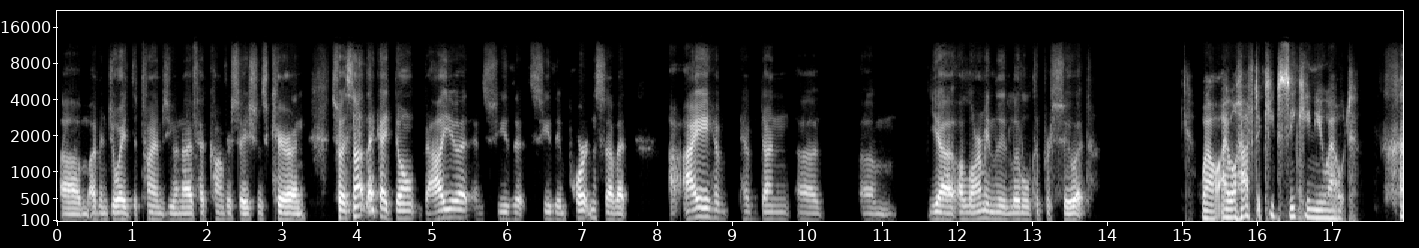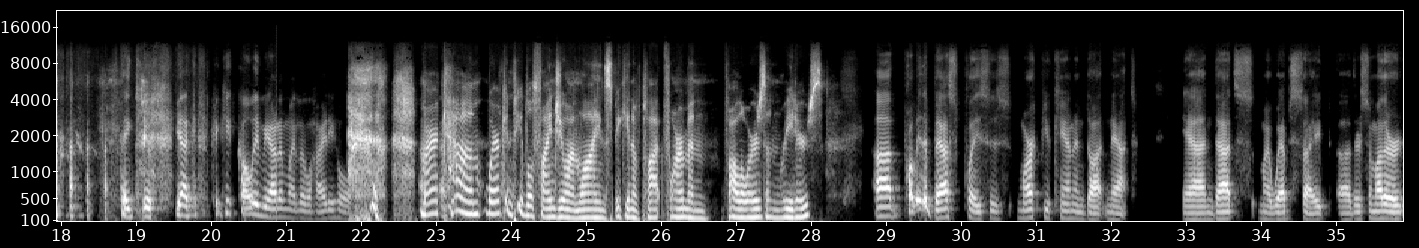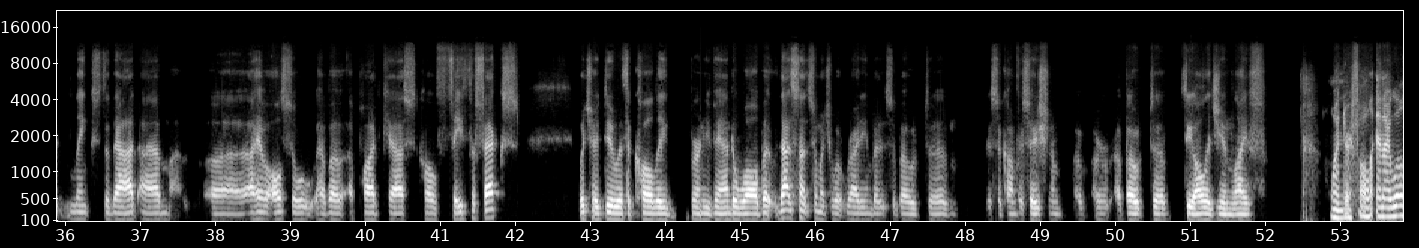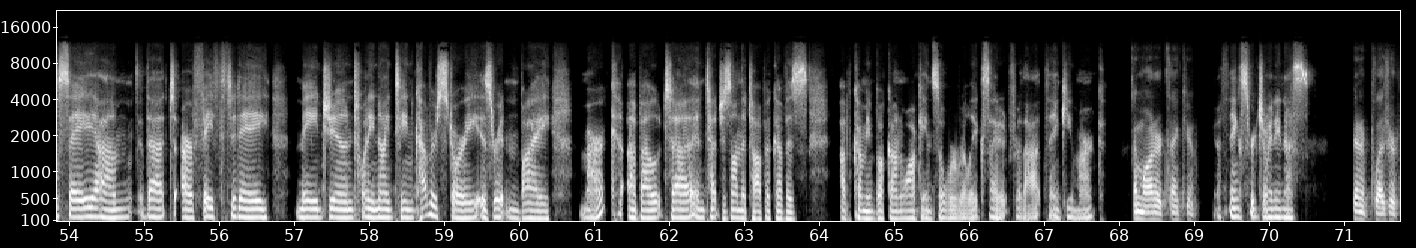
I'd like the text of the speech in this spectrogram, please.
Um, I've enjoyed the times you and I have had conversations, Karen. So it's not like I don't value it and see the see the importance of it. I have have done uh, um, yeah, alarmingly little to pursue it. Well, I will have to keep seeking you out. Thank you. Yeah, c- keep calling me out of my little hidey hole. Mark, um, where can people find you online? Speaking of platform and followers and readers, uh, probably the best place is markbuchanan.net, and that's my website. Uh, there's some other links to that. Um, uh, I have also have a, a, podcast called Faith Effects, which I do with a colleague Bernie Vanderwall. But that's not so much about writing, but it's about um, it's a conversation about uh, theology and life. Wonderful. And I will say um, that our Faith Today, May June 2019 cover story is written by Mark about uh, and touches on the topic of his upcoming book on walking. So we're really excited for that. Thank you, Mark. I'm honored. Thank you. Thanks for joining us. Been a pleasure.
